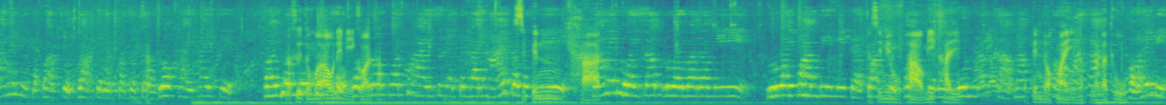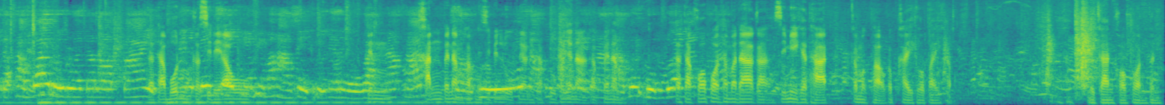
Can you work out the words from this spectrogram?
ก็คือต้องมาเอาในนี้ก่อนครับสิเป็นถาดให้รวยทรัพย์รวยบารมีรวยความดีมีแต่ก็สิมีมะพร้าวมีไข่เป็นดอกไม้ครับแล้วก็ถูกขอให้มีแต่คำว่ารวยๆตลอดไปแต่ถ้าบนก็สิได้เอามหาเศรษฐีในเร็ววัเป็นนะคะขันไปนำครับนี่สิเป็นรูปแล้วนะครับรูปพญานาคครับไปนำแต่ถ้าขอพรธรรมดาก็สิมีแค่ถาดกับมะพร้าวกับไข่ทั่วไปครับ ในการขอพรเพิ่น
